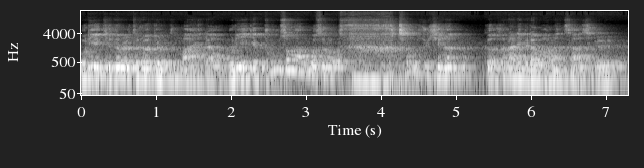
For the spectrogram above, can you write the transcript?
우리의 기도를 들어줄 뿐만 아니라 우리에게 풍성한 것으로 다 채워주시는 그 하나님이라고 하는 사실을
